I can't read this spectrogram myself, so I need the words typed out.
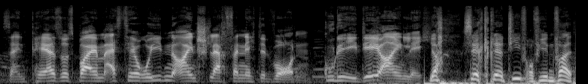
Sein Persus bei einem Asteroideneinschlag vernichtet worden. Gute Idee eigentlich. Ja, sehr kreativ auf jeden Fall.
